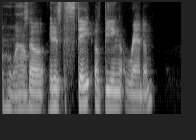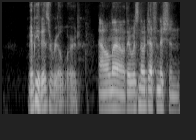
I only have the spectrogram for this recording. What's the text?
oh, wow. So it is the state of being random. Maybe it is a real word. I don't know. There was no definition.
